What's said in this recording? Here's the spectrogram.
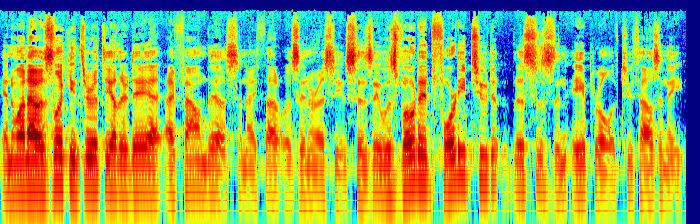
And when I was looking through it the other day, I, found this, and I thought it was interesting. It says it was voted 42 to, this is in April of 2008.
